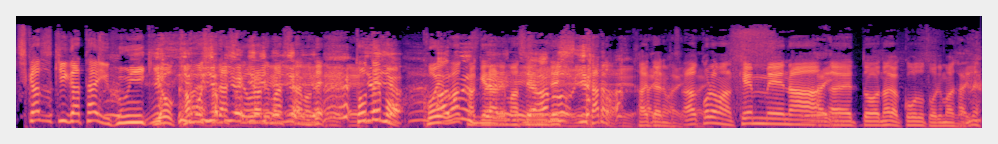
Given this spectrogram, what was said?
近づきがたい雰囲気を醸し出しておられましたのでとても声はかけられませんでしたとの書いてあります。あ、これはまあ、懸命な、はい。えーっと、なんか行動を取りましたね。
